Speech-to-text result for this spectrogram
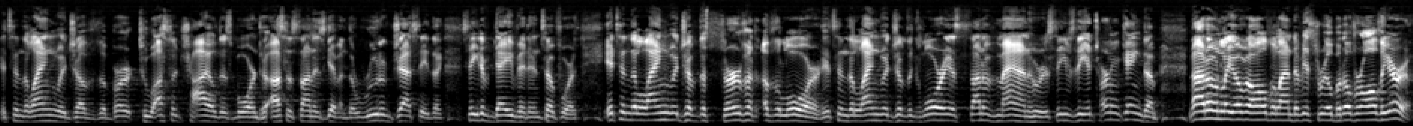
It's in the language of the birth. To us a child is born, to us a son is given, the root of Jesse, the seed of David, and so forth. It's in the language of the servant of the Lord. It's in the language of the glorious Son of Man who receives the eternal kingdom, not only over all the land of Israel, but over all the earth.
